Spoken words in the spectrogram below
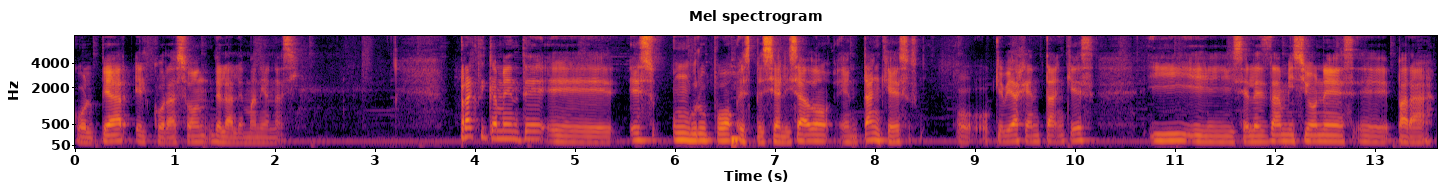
golpear el corazón de la Alemania nazi. Prácticamente eh, es un grupo especializado en tanques o, que viaja en tanques y, se les da misiones eh, para,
